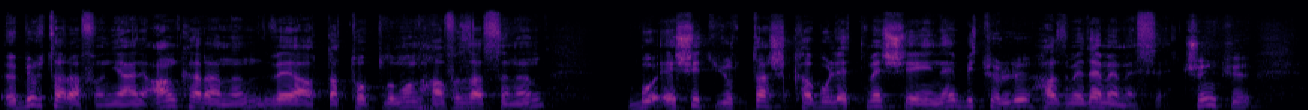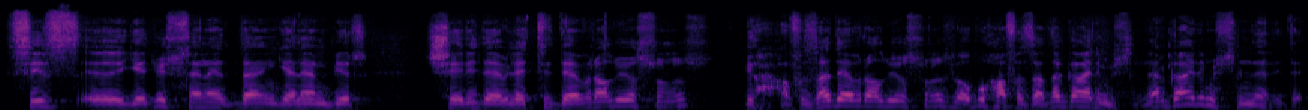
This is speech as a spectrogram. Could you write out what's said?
öbür tarafın yani Ankara'nın veyahut da toplumun hafızasının bu eşit yurttaş kabul etme şeyini bir türlü hazmedememesi. Çünkü siz e, 700 seneden gelen bir şeri devleti devralıyorsunuz, bir hafıza devralıyorsunuz ve bu hafızada gayrimüslimler gayrimüslimleriydi.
